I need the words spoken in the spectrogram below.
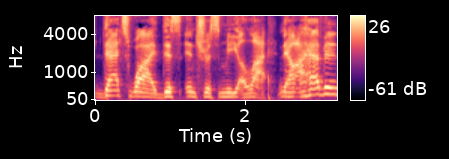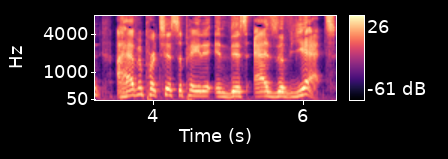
that's why this interests me a lot. Now I haven't, I haven't participated in this as of yet,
